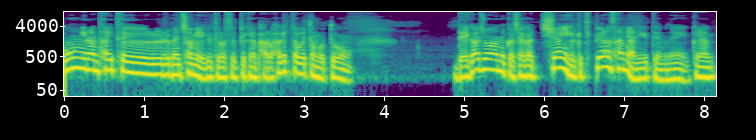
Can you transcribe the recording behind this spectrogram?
뽕이란 타이틀을 맨 처음에 얘기를 들었을 때 그냥 바로 하겠다고 했던 것도 내가 좋아하는, 그러니까 제가 취향이 그렇게 특별한 사람이 아니기 때문에 그냥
